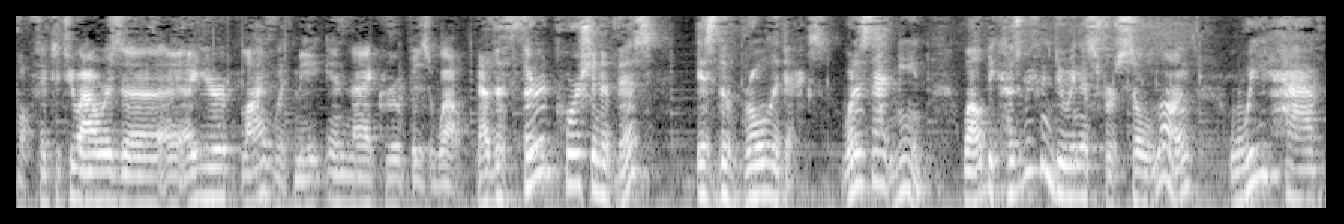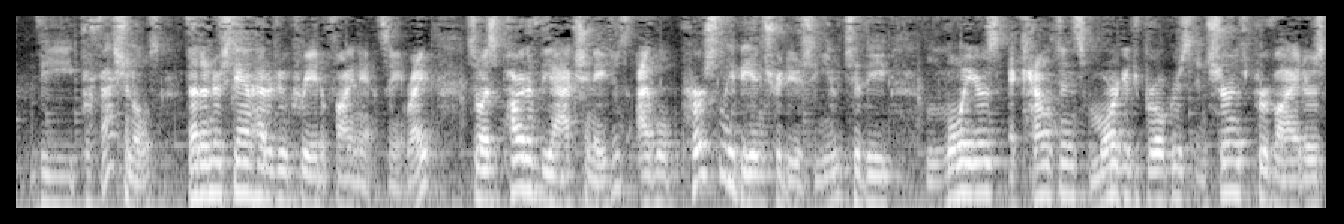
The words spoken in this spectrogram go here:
well 52 hours a, a year live with me in that group as well. Now the third portion of this is the Rolodex. What does that mean? Well, because we've been doing this for so long, we have the professionals that understand how to do creative financing, right? So, as part of the Action Agents, I will personally be introducing you to the lawyers, accountants, mortgage brokers, insurance providers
